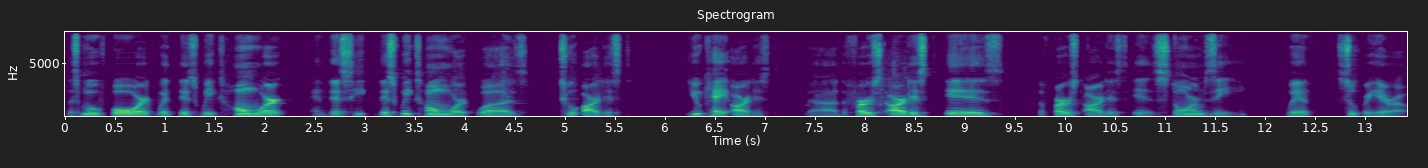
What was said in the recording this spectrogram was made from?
let's move forward with this week's homework. And this he, this week's homework was two artists, UK artists. Uh, the first artist is the first artist is Stormzy with Superhero,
